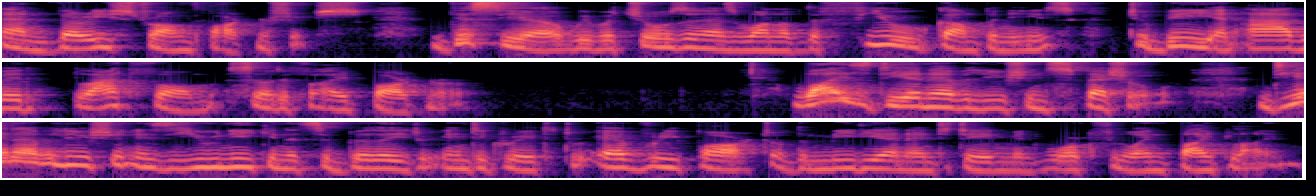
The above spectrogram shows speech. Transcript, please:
and very strong partnerships. This year, we were chosen as one of the few companies to be an Avid platform certified partner. Why is DNA Evolution special? DNA Evolution is unique in its ability to integrate to every part of the media and entertainment workflow and pipeline.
